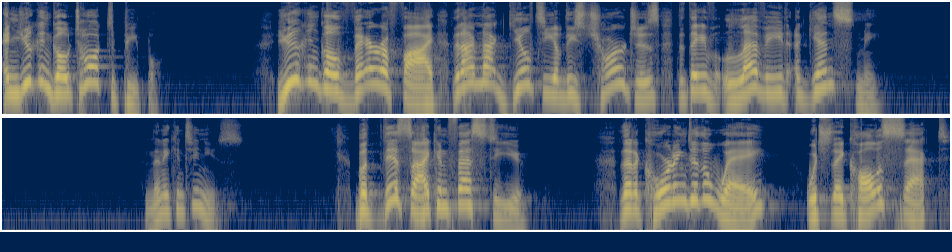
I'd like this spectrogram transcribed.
And you can go talk to people. You can go verify that I'm not guilty of these charges that they've levied against me. And then he continues. But this I confess to you that according to the way which they call a sect,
